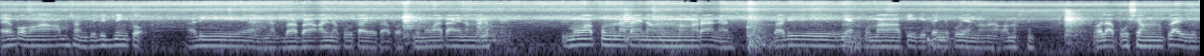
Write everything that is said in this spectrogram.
Ayan po mga kamusan, good evening po. Ali, yan, nagbabakal na po tayo. Tapos gumawa tayo ng ano, gumawa po muna tayo ng mga runner. Bali, yan, kung makikita nyo po yan mga kamusan. Wala po siyang plywood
